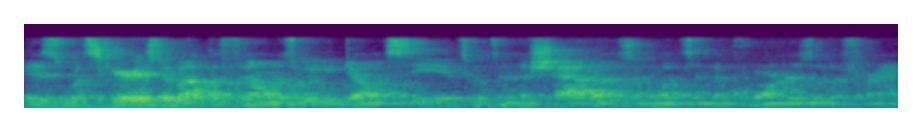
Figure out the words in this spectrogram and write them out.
is what's scariest about the film is what you don't see. It's what's in the shadows and what's in the corners of the frame.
